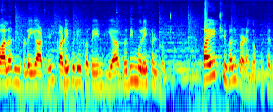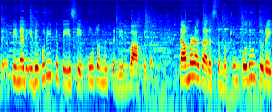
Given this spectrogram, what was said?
வளரி விளையாட்டில் கடைபிடிக்க வேண்டிய விதிமுறைகள் மற்றும் பயிற்சிகள் வழங்கப்பட்டது. பின்னர் இதுகுறித்து பேசிய கூட்டமைப்பு நிர்வாகிகள் தமிழக அரசு மற்றும் பொதுத்துறை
